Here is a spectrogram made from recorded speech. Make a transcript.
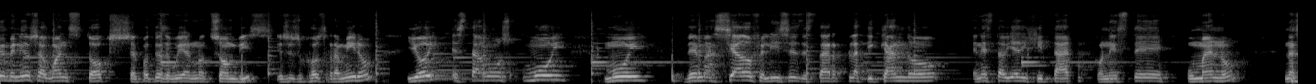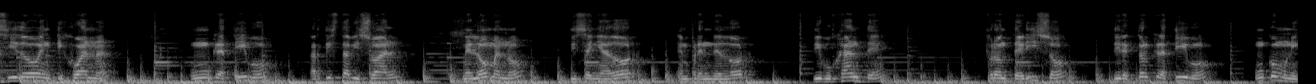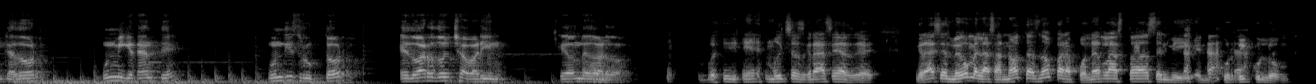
bienvenidos a One Talks, el podcast de We Are Not Zombies. Yo soy su host Ramiro y hoy estamos muy, muy, demasiado felices de estar platicando en esta vía digital con este humano nacido en Tijuana, un creativo, artista visual, melómano, diseñador, emprendedor, dibujante, fronterizo, director creativo, un comunicador, un migrante, un disruptor Eduardo Chavarín. ¿Qué onda, Eduardo? Muy bien, muchas gracias. Gracias. Luego me las anotas, ¿no? Para ponerlas todas en mi, currículum.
